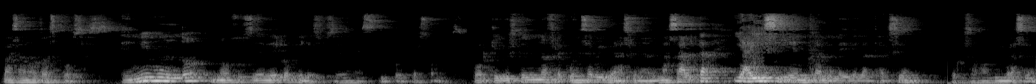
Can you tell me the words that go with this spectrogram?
pasan otras cosas. En mi mundo no sucede lo que le sucede a este tipo de personas, porque yo estoy en una frecuencia vibracional más alta y ahí sí entra la ley de la atracción, porque somos vibración.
